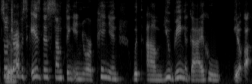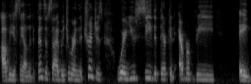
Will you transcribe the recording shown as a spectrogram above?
So, yeah. Jarvis, is this something, in your opinion, with um, you being a guy who, you know, obviously on the defensive side, but you were in the trenches, where you see that there can ever be a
